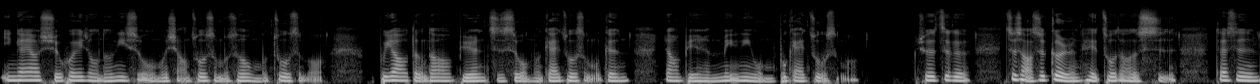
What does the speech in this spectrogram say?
应该要学会一种能力，是我们想做什么时候我们做什么，不要等到别人指使我们该做什么，跟让别人命令我们不该做什么。我觉得这个至少是个人可以做到的事，但是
